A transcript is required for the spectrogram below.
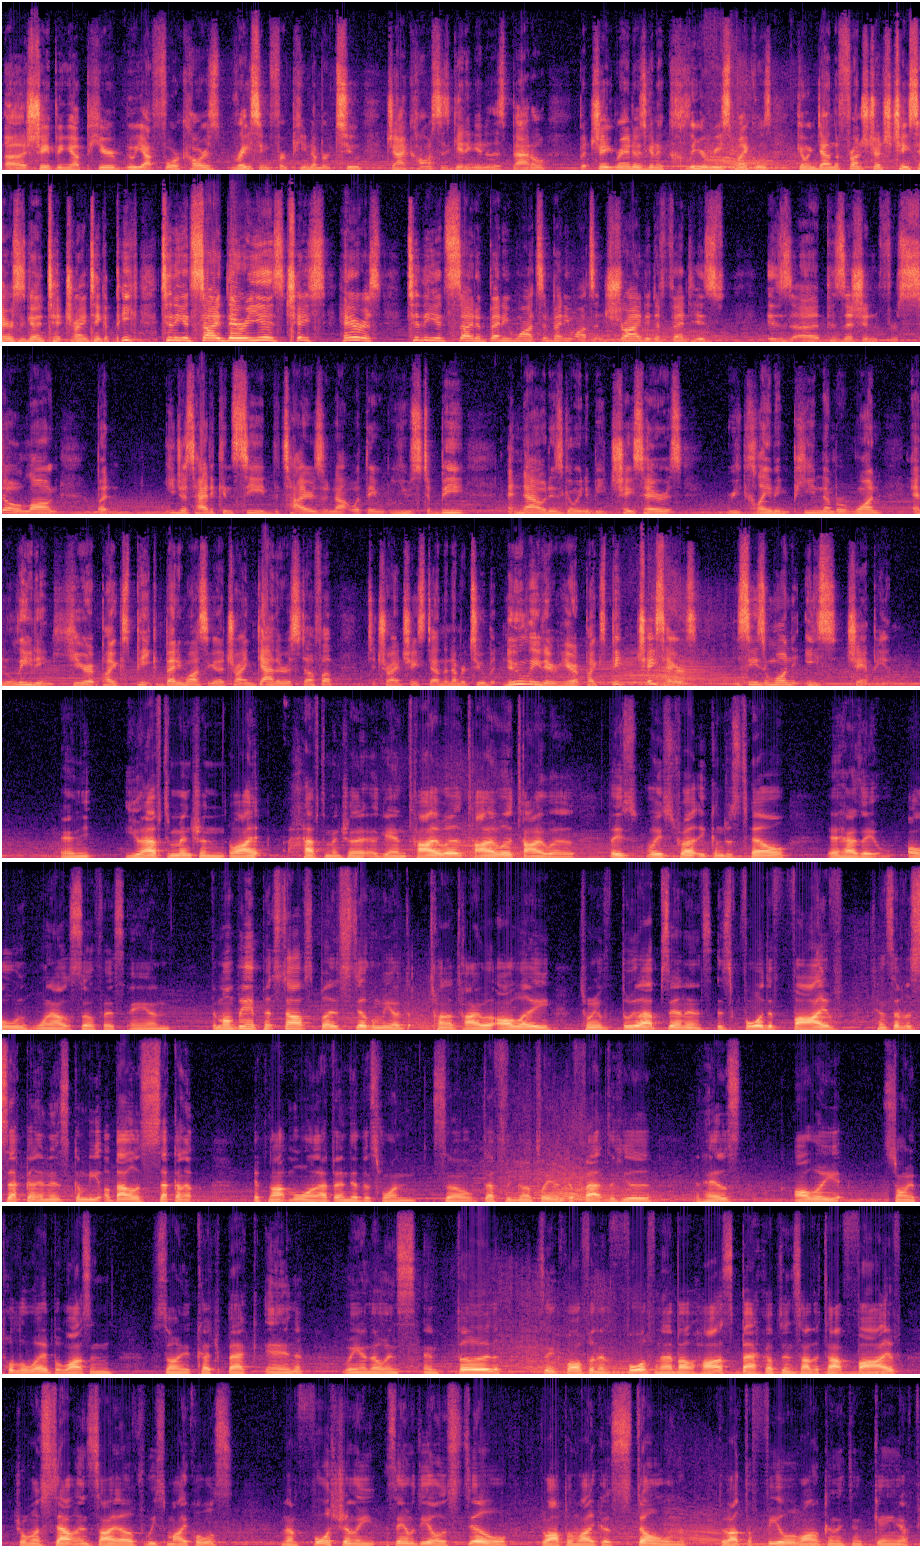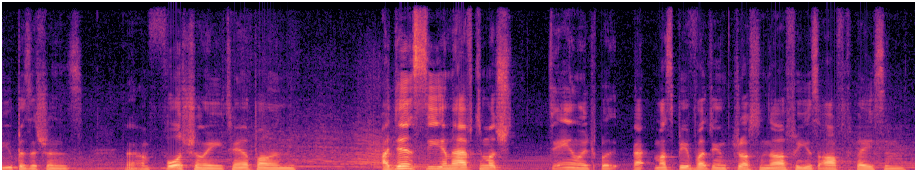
Uh, shaping up here. We got four cars racing for P number two. Jack Haas is getting into this battle, but Jake Rando is going to clear Reese Michaels going down the front stretch. Chase Harris is going to try and take a peek to the inside. There he is. Chase Harris to the inside of Benny Watson. Benny Watson tried to defend his his uh, position for so long, but he just had to concede. The tires are not what they used to be, and now it is going to be Chase Harris reclaiming P number one and leading here at Pikes Peak. Benny Watson going to try and gather his stuff up to try and chase down the number two, but new leader here at Pikes Peak, Chase Harris, the season one East champion. And you have to mention, well, I have to mention it again. Tyler, Tyler, Tyler. This racetrack, you can just tell it has a old, worn-out surface, and there won't be any pit stops, but it's still gonna be a ton of Tyler already. 23 laps in, and it's, it's four to five tenths of a second, and it's gonna be about a second, if not more, at the end of this one. So definitely gonna play into factor here, and Hales already starting to pull away, but Watson starting to catch back in. Rando in, in third, Zink Crawford in fourth, and about Haas back up inside the top five. Jordan Stout inside of Reese Michaels. And unfortunately, Samudio is still dropping like a stone throughout the field while Connington gaining a few positions. And unfortunately, Tanapon, I didn't see him have too much damage, but that must be affecting just enough. He is off the pace and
